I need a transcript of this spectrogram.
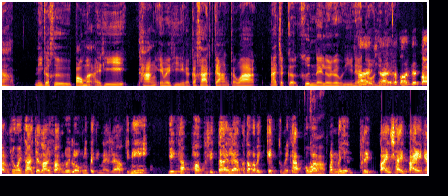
ครับ นี่ก็คือเป้าหมายที่ทาง MIT เนี่ยก็คาดการณ์กันว่าน่าจะเกิดขึ้นในเร็วๆนี้แน่ใช่นอนใช่ไหมแล้วก็เดี๋ยวตอนช่วงท้ายๆจะเล่าให้ฟังด้วยโลกนี้ไปถึงไหนแล้ว ทีนี้ยินครับพอผลิตได้แล้วก็ต้องเอาไปเก็บถูกไหมครับ เพราะว่ามันไม่ใช่ผลิตไปใช้ไปไง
